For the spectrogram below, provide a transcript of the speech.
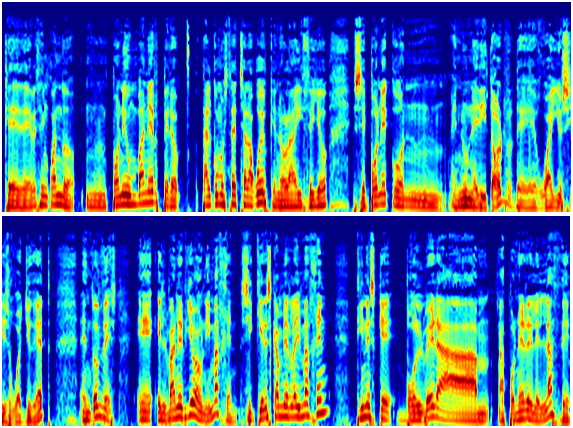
que de vez en cuando mmm, pone un banner, pero tal como está hecha la web, que no la hice yo, se pone con en un editor de Why You See What You Get. Entonces, eh, el banner lleva una imagen. Si quieres cambiar la imagen, tienes que volver a, poner el enlace.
